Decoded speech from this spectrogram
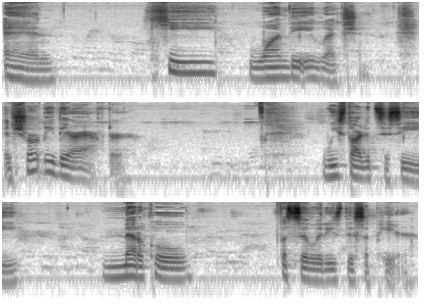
And he won the election. And shortly thereafter, we started to see medical facilities disappear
